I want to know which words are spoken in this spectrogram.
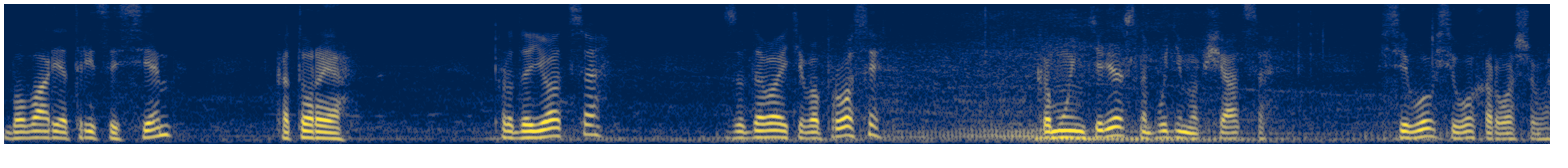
Бавария 37, которая продается. Задавайте вопросы. Кому интересно, будем общаться. Всего-всего хорошего.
